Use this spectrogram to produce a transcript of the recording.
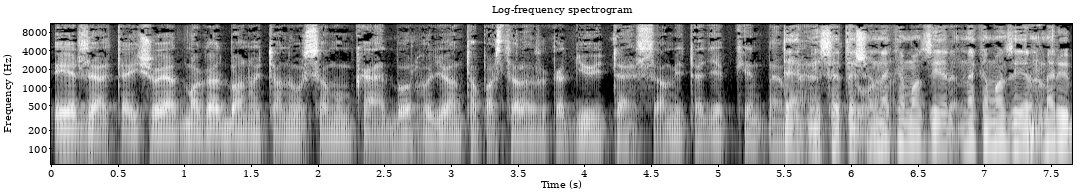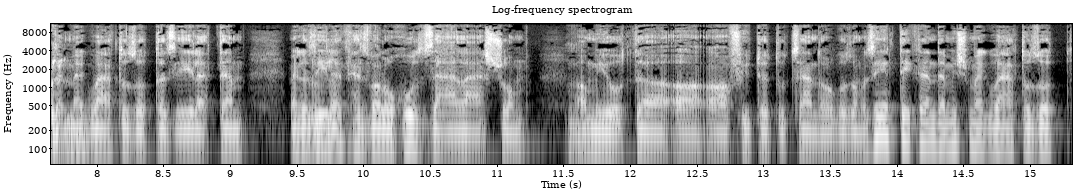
érzel te is olyat magadban, hogy tanulsz a munkádból, hogy olyan tapasztalatokat gyűjtesz, amit egyébként nem Természetesen. Nekem azért, nekem azért merőben megváltozott az életem, meg az uh-huh. élethez való hozzáállásom, uh-huh. amióta a, a Fűtött utcán dolgozom. Az értékrendem is megváltozott,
